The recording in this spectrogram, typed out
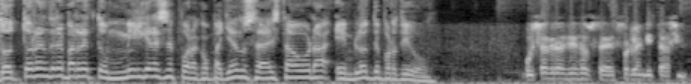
Doctor Andrés Barreto, mil gracias por acompañarnos a esta hora en Blog Deportivo. Muchas gracias a ustedes por la invitación.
